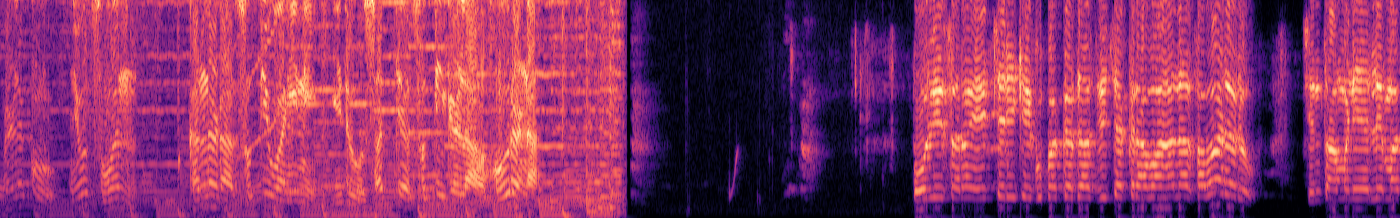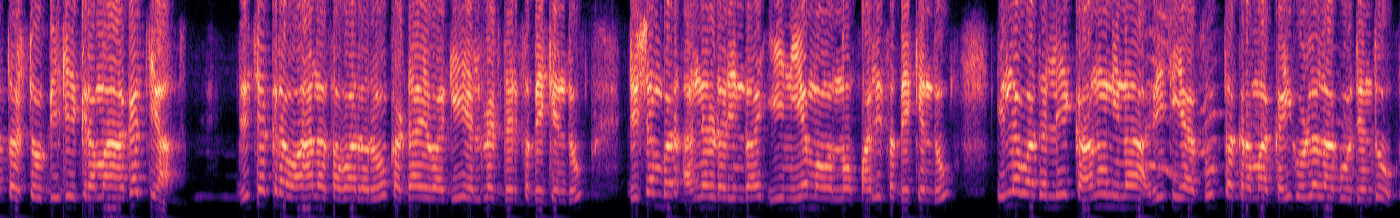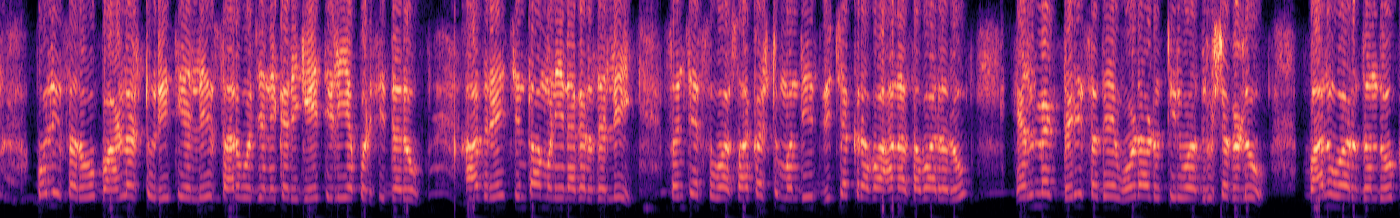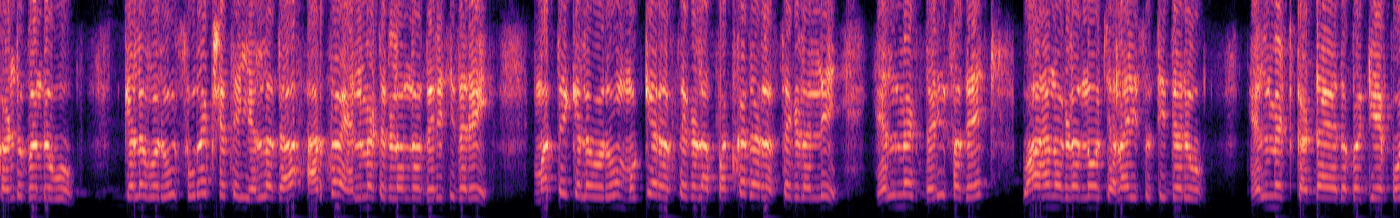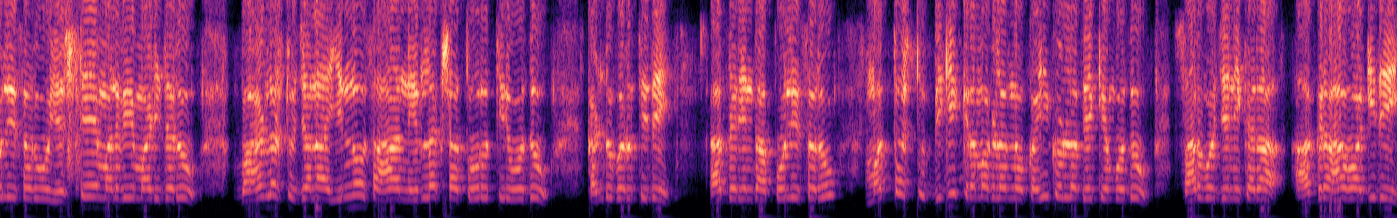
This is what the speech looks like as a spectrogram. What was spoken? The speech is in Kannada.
ಬೆಳಕು ನ್ಯೂಸ್ ಒನ್ ಕನ್ನಡ ಸುದ್ದಿವಾಹಿನಿ ಇದು ಸತ್ಯ ಸುದ್ದಿಗಳ ಹೂರಣ. ಪೊಲೀಸರ ಎಚ್ಚರಿಕೆ ಗುಬ್ಬಗ್ಗದ ದ್ವಿಚಕ್ರ ವಾಹನ ಸವಾರರು. ಚಿಂತಾಮಣಿಯಲ್ಲಿ ಮತ್ತಷ್ಟು ಬಿಗಿ ಕ್ರಮ ಅಗತ್ಯ. ದ್ವಿಚಕ್ರ ವಾಹನ ಸವಾರರು ಕಡ್ಡಾಯವಾಗಿ ಹೆಲ್ಮೆಟ್ ಧರಿಸಬೇಕೆಂದು ಡಿಸೆಂಬರ್ ಹನ್ನೆರಡರಿಂದ ಈ ನಿಯಮವನ್ನು ಪಾಲಿಸಬೇಕೆಂದು, ಇಲ್ಲವಾದಲ್ಲಿ ಕಾನೂನಿನ ರೀತಿಯ ಸೂಕ್ತ ಕ್ರಮ ಕೈಗೊಳ್ಳಲಾಗುವುದೆಂದು ಪೊಲೀಸರು ಬಹಳಷ್ಟು ರೀತಿಯಲ್ಲಿ ಸಾರ್ವಜನಿಕರಿಗೆ ತಿಳಿಯಪಡಿಸಿದ್ದರು. ಆದರೆ ಚಿಂತಾಮಣಿ ನಗರದಲ್ಲಿ ಸಂಚರಿಸುವ ಸಾಕಷ್ಟು ಮಂದಿ ದ್ವಿಚಕ್ರ ವಾಹನ ಸವಾರರು ಹೆಲ್ಮೆಟ್ ಧರಿಸದೆ ಓಡಾಡುತ್ತಿರುವ ದೃಶ್ಯಗಳು ಭಾನುವಾರದಂದು ಕಂಡು ಬಂದವು ಕೆಲವರು ಸುರಕ್ಷತೆ ಇಲ್ಲದ ಅರ್ಧ ಹೆಲ್ಮೆಟ್ಗಳನ್ನು ಧರಿಸಿದರೆ, ಮತ್ತೆ ಕೆಲವರು ಮುಖ್ಯ ರಸ್ತೆಗಳ ಪಕ್ಕದ ರಸ್ತೆಗಳಲ್ಲಿ ಹೆಲ್ಮೆಟ್ ಧರಿಸದೆ ವಾಹನಗಳನ್ನು ಚಲಾಯಿಸುತ್ತಿದ್ದರು. ಹೆಲ್ಮೆಟ್ ಕಡ್ಡಾಯದ ಬಗ್ಗೆ ಪೊಲೀಸರು ಎಷ್ಟೇ ಮನವಿ ಮಾಡಿದರೂ ಬಹಳಷ್ಟು ಜನ ಇನ್ನೂ ಸಹ ನಿರ್ಲಕ್ಷ್ಯ ತೋರುತ್ತಿರುವುದು ಕಂಡುಬರುತ್ತಿದೆ. ಆದ್ದರಿಂದ ಪೊಲೀಸರು ಮತ್ತಷ್ಟು ಬಿಗಿ ಕ್ರಮಗಳನ್ನು ಕೈಗೊಳ್ಳಬೇಕೆಂಬುದು ಸಾರ್ವಜನಿಕರ ಆಗ್ರಹವಾಗಿದೆ.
